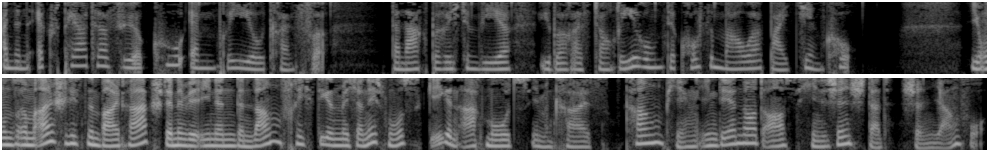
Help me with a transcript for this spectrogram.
einen Experte für Kuh-Embryo-Transfer. Danach berichten wir über Restaurierung der großen Mauer bei Jiankou. In unserem anschließenden Beitrag stellen wir Ihnen den langfristigen Mechanismus gegen Armut im Kreis Kangping in der nordostchinesischen Stadt Shenyang vor.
